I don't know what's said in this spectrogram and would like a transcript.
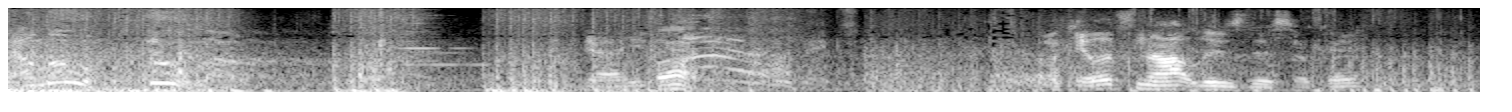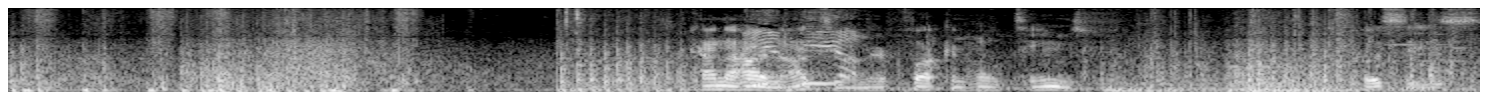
Now move! Yeah. He, Fuck. Okay, let's not lose this. Okay. Kind of hard not to when their fucking whole team's pussies.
